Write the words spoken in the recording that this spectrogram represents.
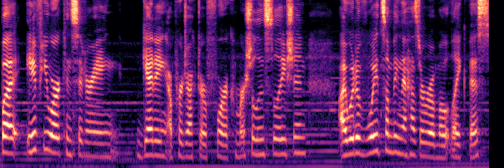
But if you are considering getting a projector for a commercial installation, I would avoid something that has a remote like this.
